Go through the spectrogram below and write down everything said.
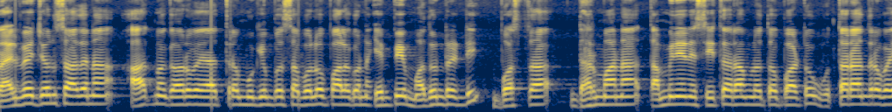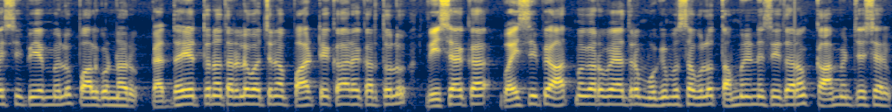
రైల్వే జోన్ సాధన ఆత్మగౌరవ యాత్ర ముగింపు సభలో పాల్గొన్న ఎంపీ మధున్ రెడ్డి బొస్తా ధర్మాన తమ్మినేని సీతారాములతో పాటు ఉత్తరాంధ్ర వైసీపీ ఎమ్మెల్యేలు పాల్గొన్నారు. పెద్ద ఎత్తున తరలి వచ్చిన పార్టీ కార్యకర్తలు విశాఖ వైసీపీ ఆత్మగౌరవ ముగింపు సభలో తమ్మినేని సీతారాం కామెంట్ చేశారు.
